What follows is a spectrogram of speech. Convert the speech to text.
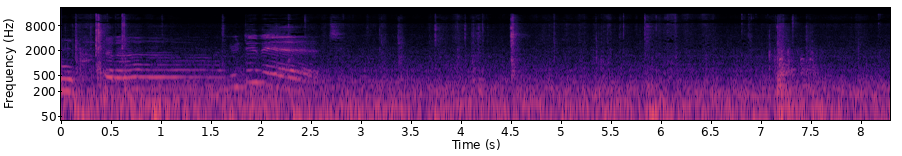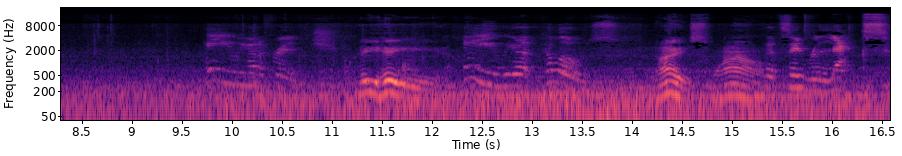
Ta-da! You did it! Hey, we got a fridge. Hey, hey. Hey, we got pillows Nice. Wow. that say relax.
